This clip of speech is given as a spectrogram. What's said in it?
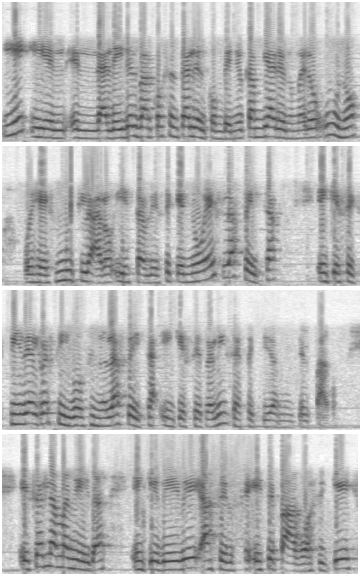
y, el, la ley del Banco Central, el convenio cambiario número uno, pues es muy claro y establece que no es la fecha en que se expide el recibo, sino la fecha en que se realiza efectivamente el pago. Esa es la manera en que debe hacerse este pago. Así que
